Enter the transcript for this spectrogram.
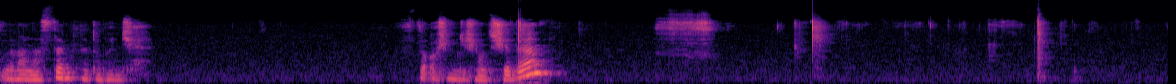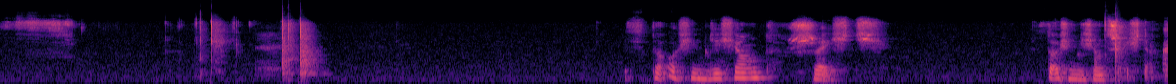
dwa następne to będzie 187 sto osiemdziesiąt sześć. Sto osiemdziesiąt sześć tak.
